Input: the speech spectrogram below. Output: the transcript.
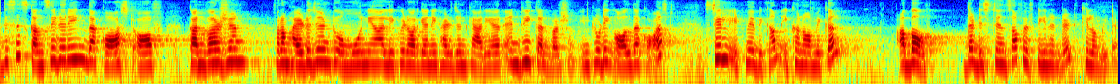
This is considering the cost of conversion from hydrogen to ammonia, liquid organic hydrogen carrier and reconversion including all the cost still it may become economical above the distance of 1500 kilometer.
